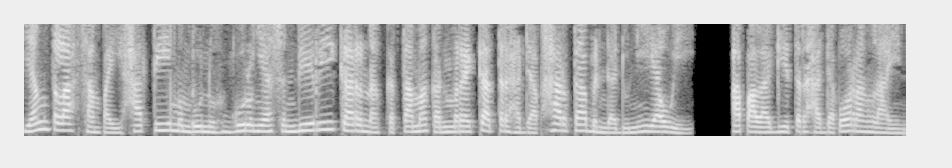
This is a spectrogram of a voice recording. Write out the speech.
yang telah sampai hati membunuh gurunya sendiri karena ketamakan mereka terhadap harta benda duniawi. Apalagi terhadap orang lain.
